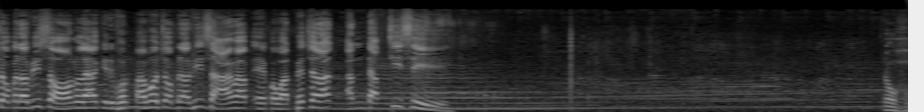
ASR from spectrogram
จบอันดับที่ 2 แล้วกิติพลปาโมจบอันดับที่3ครับเอกประวัติเพชรรัตน์อันดับที่ 4 โอ้โห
